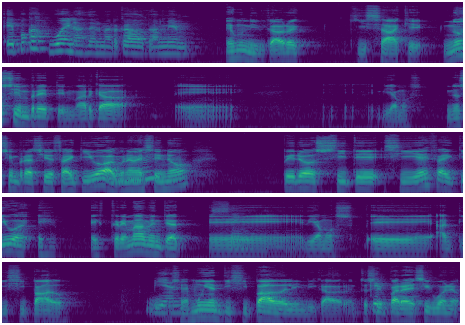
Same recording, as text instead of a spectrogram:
épocas buenas del mercado también. Es un indicador quizá que no siempre te marca, eh, digamos, no siempre ha sido efectivo, algunas veces no, pero si, te, si es efectivo es extremadamente, eh, digamos, eh, anticipado. Bien. O sea, es muy anticipado el indicador. Entonces, para decir, bueno,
